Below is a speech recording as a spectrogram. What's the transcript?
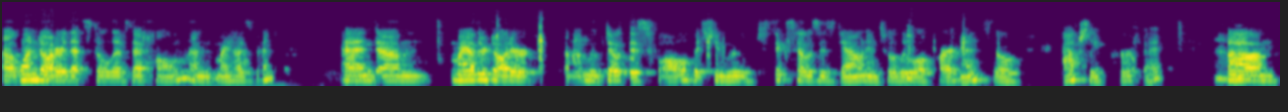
uh, one daughter that still lives at home, and my husband. And um, my other daughter uh, moved out this fall, but she moved six houses down into a little apartment. So actually perfect. Um,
